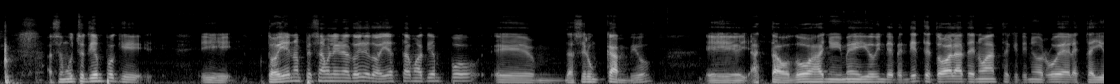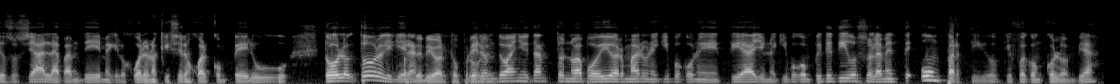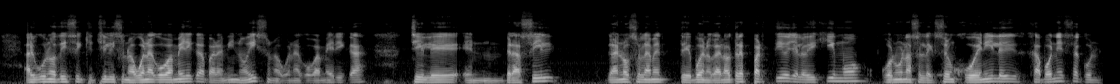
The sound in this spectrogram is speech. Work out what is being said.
hace mucho tiempo que eh, todavía no empezamos la eliminatoria, todavía estamos a tiempo eh, de hacer un cambio. Eh, ha estado dos años y medio, independiente de todas las atenuantes que ha tenido Rueda, el estallido social, la pandemia, que los jugadores no quisieron jugar con Perú, todo lo, todo lo que quieran. Pero en dos años y tanto no ha podido armar un equipo con identidad y un equipo competitivo, solamente un partido, que fue con Colombia. Algunos dicen que Chile hizo una buena Copa América, para mí no hizo una buena Copa América. Chile en Brasil ganó solamente, bueno, ganó tres partidos, ya lo dijimos, con una selección juvenil japonesa, con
